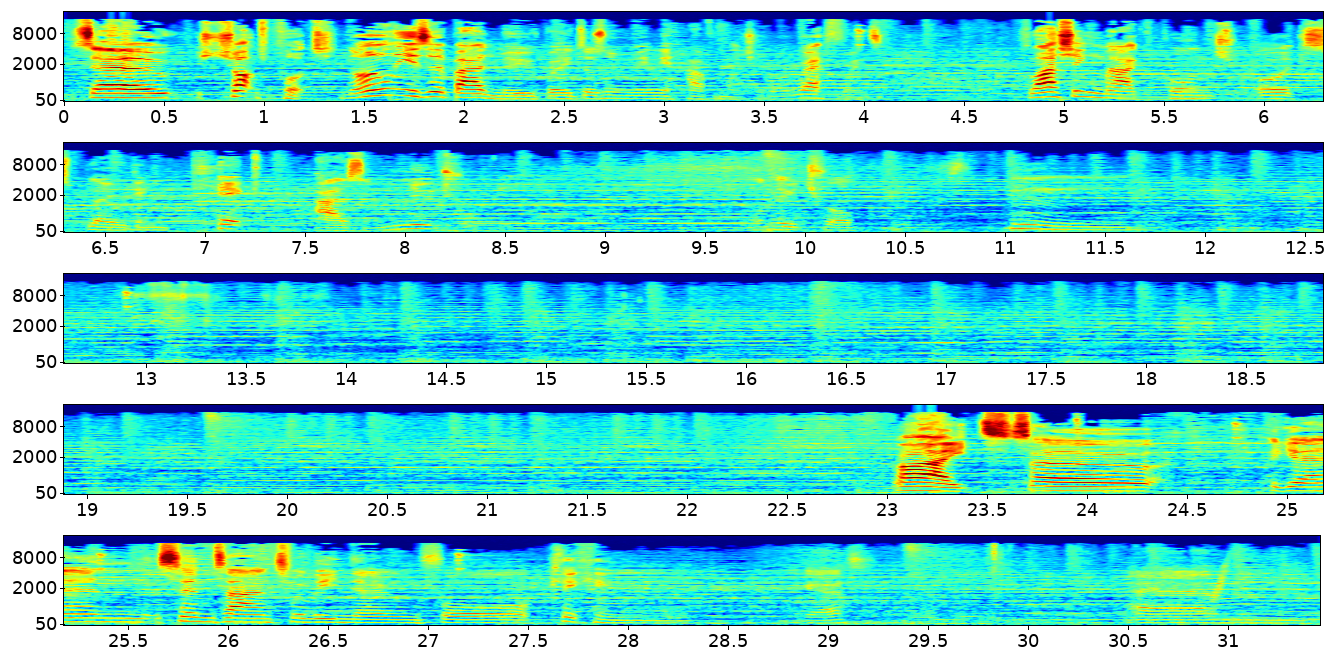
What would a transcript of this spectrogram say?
So, Shot Put. Not only is it a bad move, but it doesn't really have much of a reference. Flashing Mach Punch or Exploding Kick as neutral. Or neutral. Hmm. Right, so again, Sims aren't really known for kicking, I guess. Um,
